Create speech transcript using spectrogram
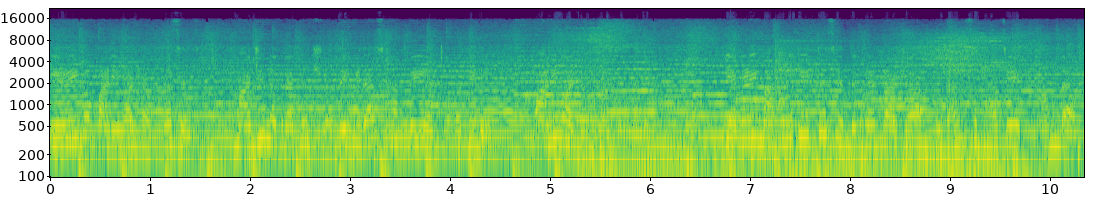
केळी व पाणी वाटप तसेच माजी नगराध्यक्ष देवीदास ठाकरे यांच्या वतीने पाणी वाटप करण्यात आले. यावेळी मातृतीर्थ सिंदखेड राजा विधानसभाचे आमदार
